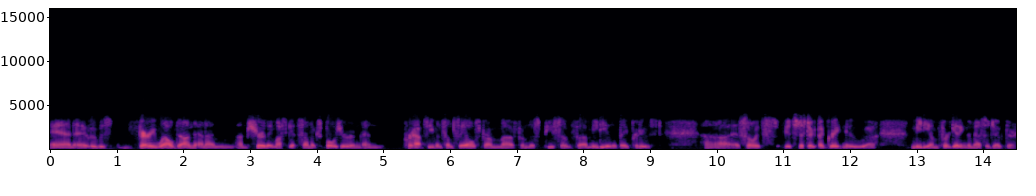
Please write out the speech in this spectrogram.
and it, it was very well done, and I'm I'm sure they must get some exposure and, and perhaps even some sales from uh, from this piece of uh, media that they produced. Uh, so it's it's just a, a great new uh, medium for getting the message out there.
